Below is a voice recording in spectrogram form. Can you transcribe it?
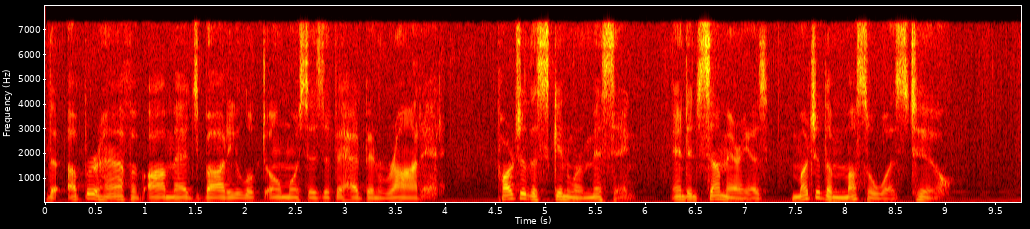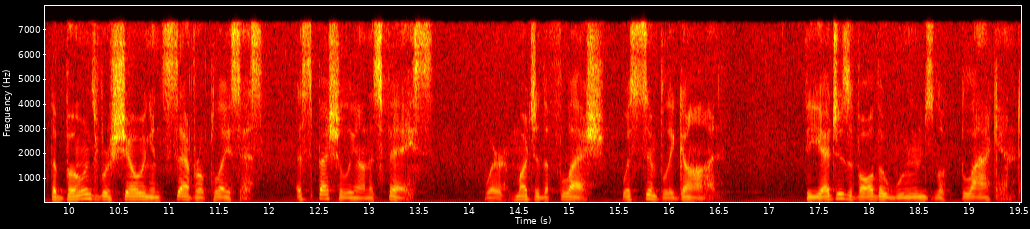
The upper half of Ahmed's body looked almost as if it had been rotted. Parts of the skin were missing, and in some areas, much of the muscle was too. The bones were showing in several places, especially on his face where much of the flesh was simply gone. The edges of all the wounds looked blackened,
